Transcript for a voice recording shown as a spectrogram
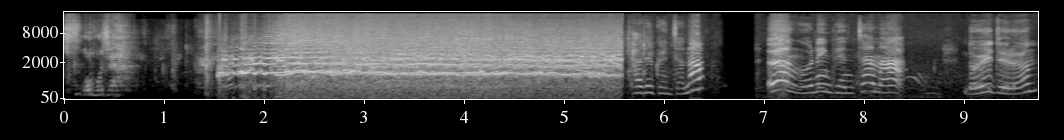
두고 보자. 다들 괜찮아? 응, 우린 괜찮아. 너희들은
